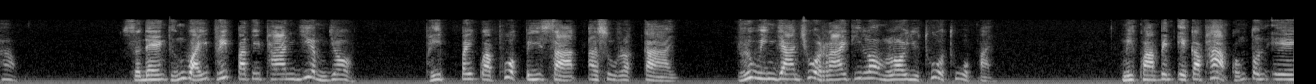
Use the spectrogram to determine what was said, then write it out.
ห้าวแสดงถึงไหวพริบปฏิพานเยี่ยมยอดผิดไปกว่าพวกปีศาจอสุรกาย หรือวิญญาณชั่วร้ายที่ล่องลอยอยู่ทั่วทั่วไป มีความเป็นเอกภาพของตนเอง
